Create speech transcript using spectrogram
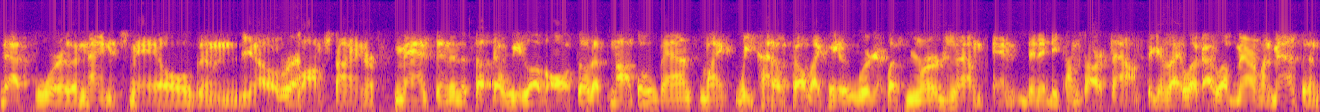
That's where the Nine Inch Nails and, you know, Right. Rammstein or Manson and the stuff that we love also that's not those bands, Mike, we kind of felt like, hey, we're let's merge them and then it becomes our sound. Because I look, I love Marilyn Manson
